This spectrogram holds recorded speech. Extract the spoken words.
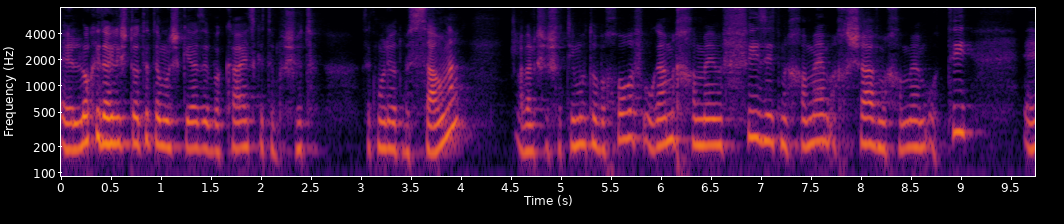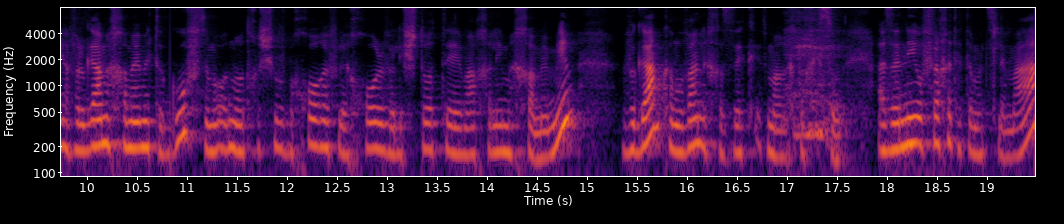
אה, לא כדאי לשתות את המשקה הזה בקיץ, כי אתה פשוט, זה כמו להיות בסאונה, אבל כששותים אותו בחורף הוא גם מחמם פיזית, מחמם עכשיו, מחמם אותי. אה, אבל גם מחמם את הגוף, זה מאוד מאוד חשוב בחורף לאכול ולשתות אה, מאכלים מחממים, וגם כמובן לחזק את מערכת החיסון. אז אני הופכת את המצלמה,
